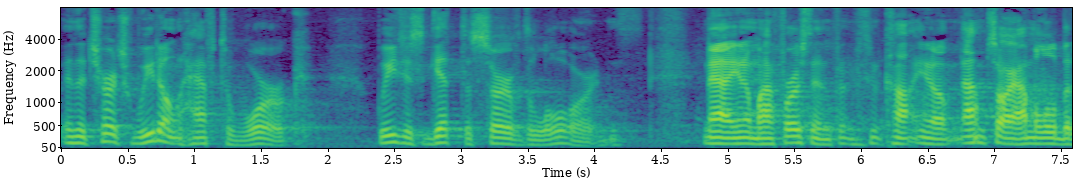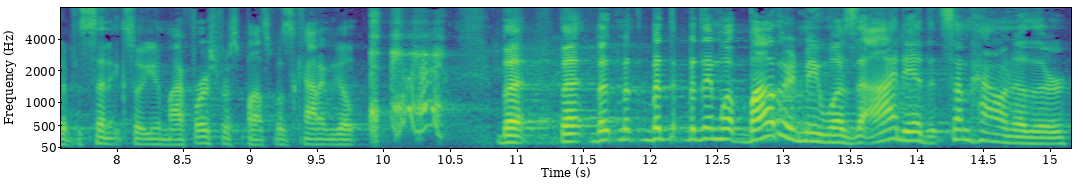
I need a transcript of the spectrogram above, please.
in the church, we don't have to work we just get to serve the Lord. Now, you know, my first, you know, I'm sorry, I'm a little bit of a cynic, so, you know, my first response was kind of go, but, but, but, but, but, but then what bothered me was the idea that somehow or another,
